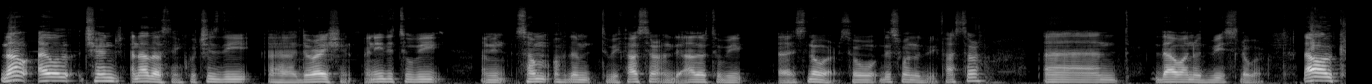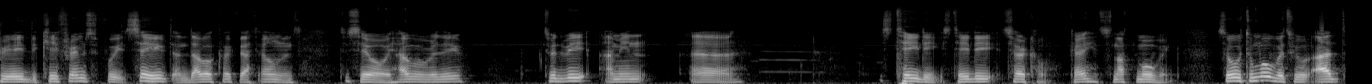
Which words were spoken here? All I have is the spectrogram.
Now I will change another thing which is the uh, duration. I need it to be I mean some of them to be faster and the other to be uh, slower. So this one would be faster. And that one would be slower. Now I'll create the keyframes for it saved and double click that element to see what we have over there. It would be I mean uh, steady steady circle okay? It's not moving. So to move it we'll add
